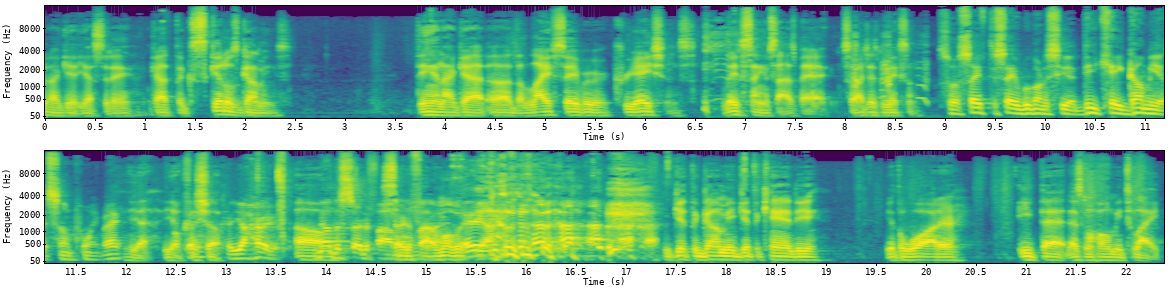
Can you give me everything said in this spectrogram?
did I get yesterday? Got the Skittles gummies. Then I got uh, the Lifesaver Creations. They the same size bag, so I just mix them. So it's safe to say we're going to see a DK gummy at some point, right? Yeah, yeah, okay. for sure. Okay, y'all heard it. Um, Another certified certified moment. moment. Hey. Yeah. get the gummy, get the candy, get the water, eat that. That's gonna hold me to like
